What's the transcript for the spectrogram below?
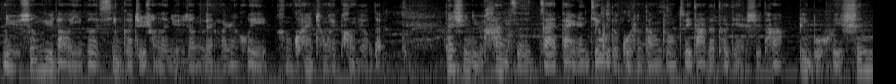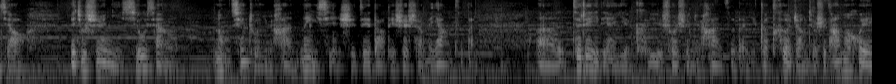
女生遇到一个性格直爽的女生，两个人会很快成为朋友的。但是女汉子在待人接物的过程当中，最大的特点是她并不会深交，也就是你休想弄清楚女汉内心世界到底是什么样子的。呃，在这一点也可以说是女汉子的一个特征，就是她们会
